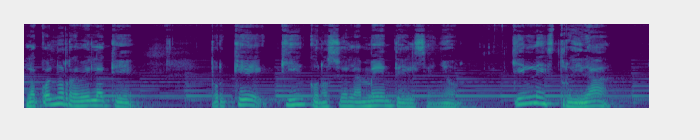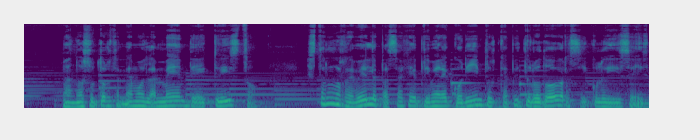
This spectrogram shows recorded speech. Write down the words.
la cual nos revela que, ¿por qué? ¿Quién conoció la mente del Señor? ¿Quién le instruirá? Mas nosotros tenemos la mente de Cristo esto nos revela el pasaje de 1 Corintios capítulo 2 versículo 16.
